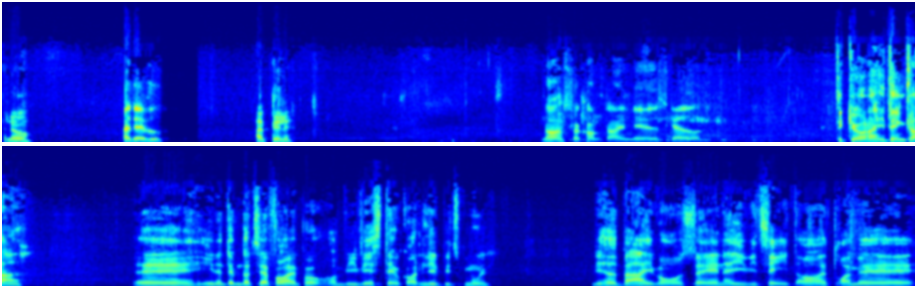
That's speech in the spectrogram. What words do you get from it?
Hallo? Hej David. Hej Pelle. Nå, så kom der en øh, skade. Det gjorde der i den grad. Øh, en af dem, der til at få øje på, og vi vidste det jo godt en lille bit smule. Vi havde bare i vores øh, naivitet og drømme, jeg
